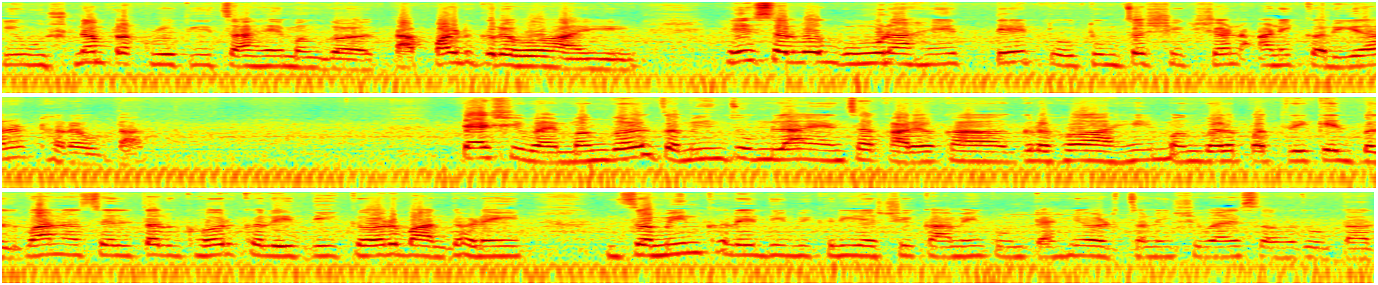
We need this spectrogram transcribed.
की उष्ण प्रकृतीचा आहे मंगळ तापट ग्रह आहे हे सर्व गुण आहेत ते तु तुमचं शिक्षण आणि करिअर ठरवतात. त्याशिवाय मंगळ जमीन जुमला यांचा कार्यका ग्रह आहे मंगळ पत्रिकेत बलवान असेल तर घर खरेदी घर बांधणे जमीन खरेदी विक्री अशी कामे कोणत्याही अडचणीशिवाय सहज होतात.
